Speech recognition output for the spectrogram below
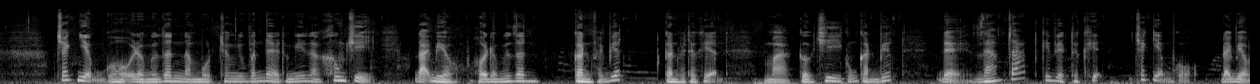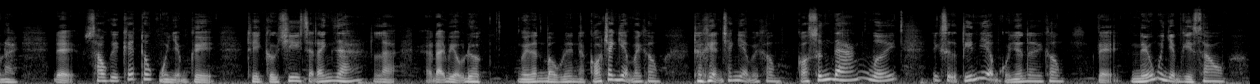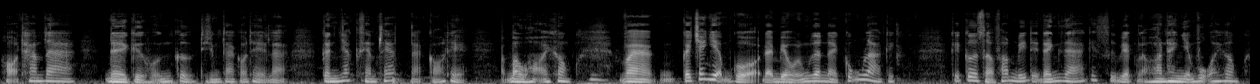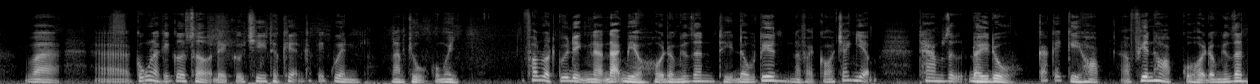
Trách nhiệm của Hội đồng Nhân dân là một trong những vấn đề tôi nghĩ là không chỉ đại biểu Hội đồng Nhân dân cần phải biết, cần phải thực hiện mà cử tri cũng cần biết để giám sát cái việc thực hiện trách nhiệm của đại biểu này. Để sau khi kết thúc một nhiệm kỳ thì cử tri sẽ đánh giá là đại biểu được người dân bầu lên là có trách nhiệm hay không thực hiện trách nhiệm hay không có xứng đáng với cái sự tín nhiệm của nhân dân hay không. Để nếu mà nhiệm kỳ sau họ tham gia đề cử hoặc ứng cử thì chúng ta có thể là cân nhắc xem xét là có thể bầu họ hay không. Ừ. và cái trách nhiệm của đại biểu hội đồng dân này cũng là cái cái cơ sở pháp lý để đánh giá cái sự việc là hoàn thành nhiệm vụ hay không và à, cũng là cái cơ sở để cử tri thực hiện các cái quyền làm chủ của mình. Pháp luật quy định là đại biểu hội đồng nhân dân thì đầu tiên là phải có trách nhiệm tham dự đầy đủ các cái kỳ họp à, phiên họp của hội đồng nhân dân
